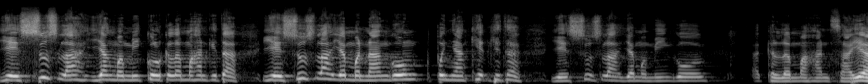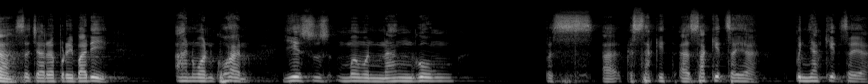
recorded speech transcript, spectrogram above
Yesuslah yang memikul kelemahan kita. Yesuslah yang menanggung penyakit kita. Yesuslah yang memikul kelemahan saya secara pribadi. Anuan Kuan, Yesus menanggung uh, kesakit, uh, sakit saya, penyakit saya.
